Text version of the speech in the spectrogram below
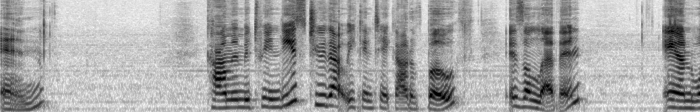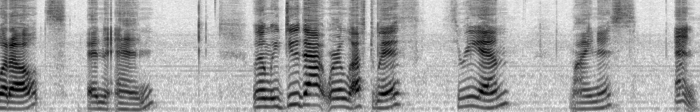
n. Common between these two that we can take out of both is 11. And what else? An n. When we do that, we're left with 3m minus n.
